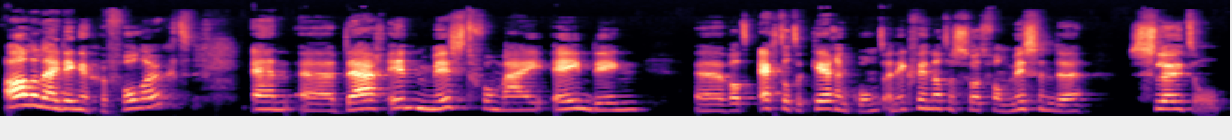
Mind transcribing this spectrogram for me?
allerlei dingen gevolgd. En daarin mist voor mij één ding wat echt tot de kern komt. En ik vind dat een soort van missende sleutel.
